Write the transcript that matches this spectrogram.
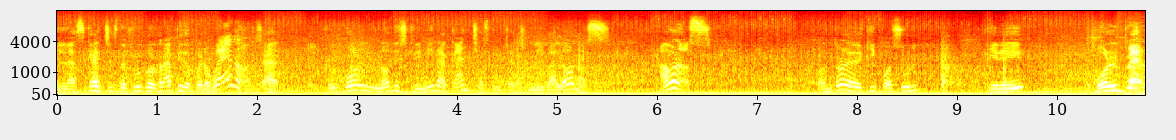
en las canchas de fútbol rápido. Pero bueno, o sea, el fútbol no discrimina canchas, muchachos, ni balones. ¡Vámonos! Controla el equipo azul. Quiere ir. Volver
